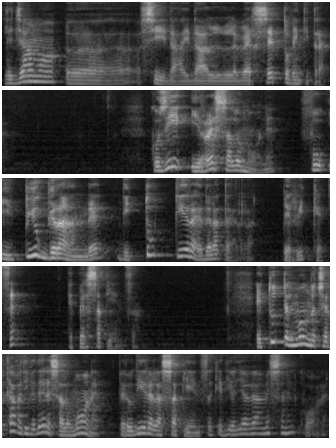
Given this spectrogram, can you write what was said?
Leggiamo, uh, sì dai, dal versetto 23. Così il re Salomone fu il più grande di tutti i re della terra, per ricchezze e per sapienza. E tutto il mondo cercava di vedere Salomone per udire la sapienza che Dio gli aveva messa nel cuore.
